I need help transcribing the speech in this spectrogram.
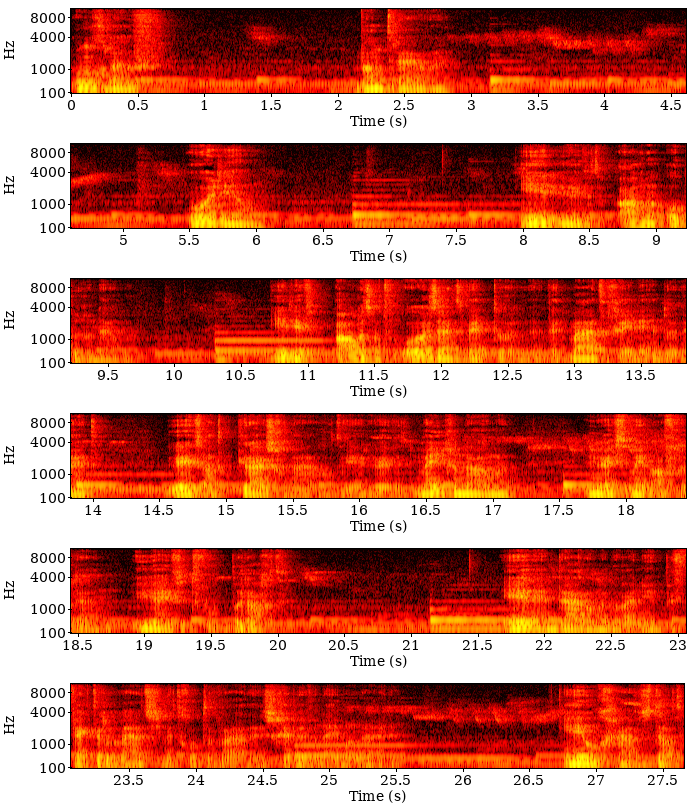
Ongeloof. Wantrouwen. Oordeel. Heer, u heeft het allemaal opgenomen. Heer, u heeft alles wat veroorzaakt werd door wetmatigheden en door wet, u heeft aan het kruis genageld, Heer. U heeft het meegenomen en u heeft het mee afgedaan. U heeft het volbracht. En daarom hebben wij nu een perfecte relatie met God de Vader, de schepper van hemel en aarde. Hoe gaaf is dat?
